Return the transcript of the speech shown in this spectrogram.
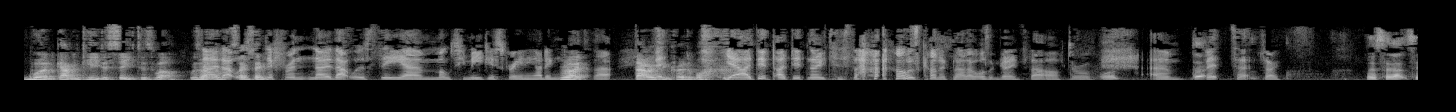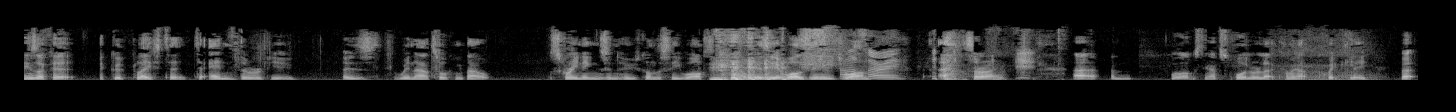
weren't guaranteed a seat as well. Was that no, the that same was thing? different. No, that was the um, multimedia screening. I didn't go Right. to that. That was But- incredible. yeah, I did. I did notice that. I was kind of glad I wasn't going to that after all. Well, Um, that- but uh, sorry. Yeah, so that seems like a, a good place to, to end the review. As we're now talking about screenings and who's gone to see what, and how busy it was in each Oh, one. sorry. That's all right. Um, we'll obviously have spoiler alert coming up quickly, but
